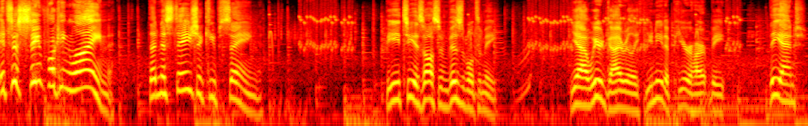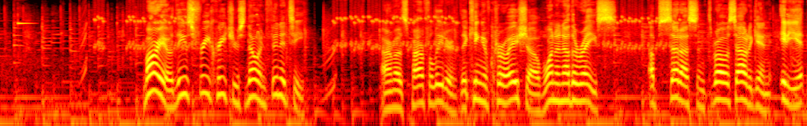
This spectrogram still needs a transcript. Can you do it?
It's the same fucking line that Nastasia keeps saying. BT is also invisible to me. Yeah, weird guy, really. You need a pure heartbeat. The end. Mario, these free creatures know infinity. Our most powerful leader, the King of Croatia, won another race. Upset us and throw us out again, idiot.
